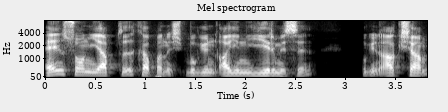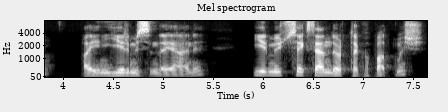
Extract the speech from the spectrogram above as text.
en son yaptığı kapanış bugün ayın 20'si. Bugün akşam ayın 20'sinde yani 23.84'te kapatmış.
